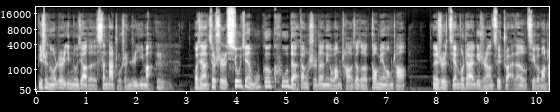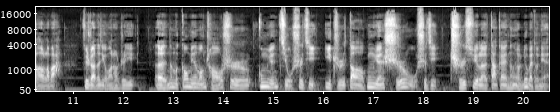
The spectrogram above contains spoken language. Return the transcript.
毗湿奴这是印度教的三大主神之一嘛？嗯，我想就是修建吴哥窟的当时的那个王朝叫做高棉王朝，那是柬埔寨历史上最拽的几个王朝了吧？最拽的几个王朝之一。呃，那么高棉王朝是公元九世纪一直到公元十五世纪，持续了大概能有六百多年。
